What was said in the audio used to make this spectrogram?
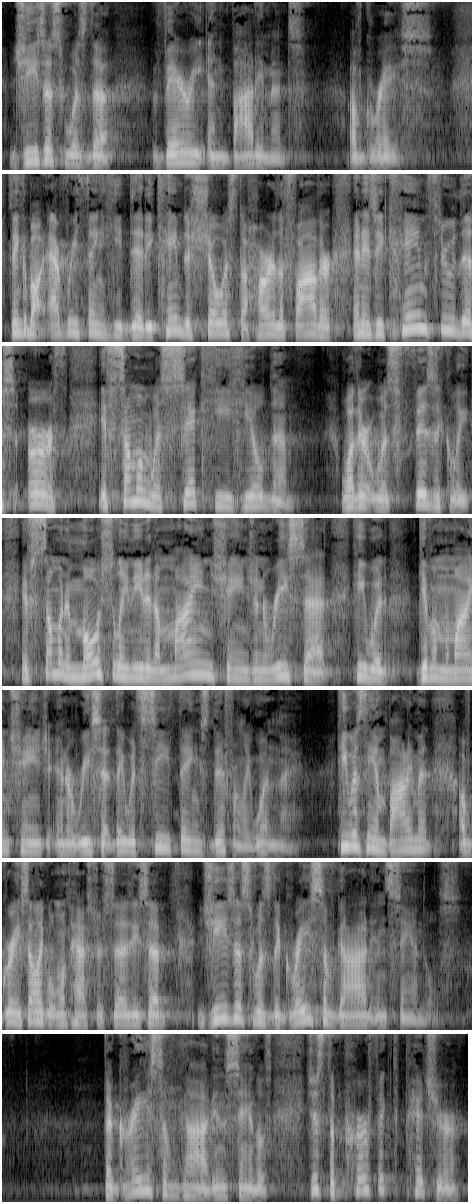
Jesus was the very embodiment of grace. Think about everything he did. He came to show us the heart of the Father. And as he came through this earth, if someone was sick, he healed them whether it was physically. If someone emotionally needed a mind change and reset, he would give them a mind change and a reset. They would see things differently, wouldn't they? He was the embodiment of grace. I like what one pastor says. He said, Jesus was the grace of God in sandals. The grace of God in sandals. Just the perfect picture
